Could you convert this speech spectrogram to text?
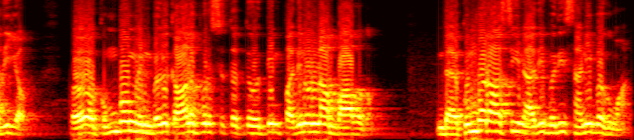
அதிகம். இப்போ கும்பம் என்பது காலபுருஷ தத்துவத்தின் பதினொன்றாம் பாவகம். இந்த கும்பராசியின் அதிபதி சனி பகவான்.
